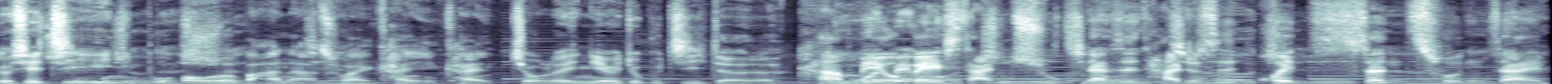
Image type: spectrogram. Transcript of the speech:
有些记忆你不偶尔把它拿出来看一看，久了你也就不记得了。它没有被删除，但是它就是会生存在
